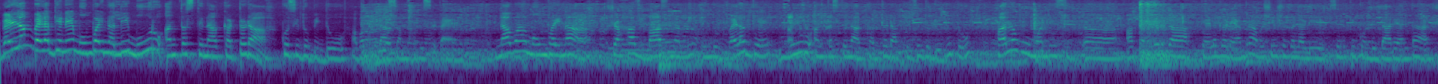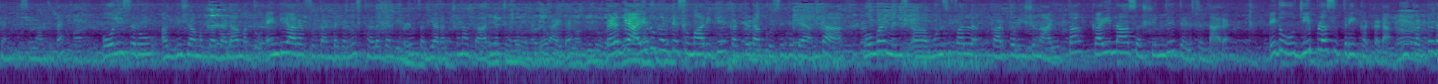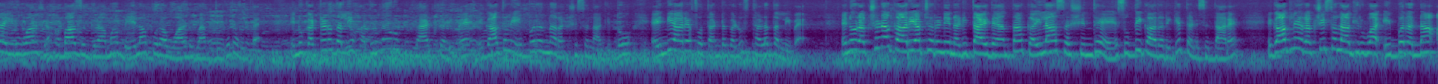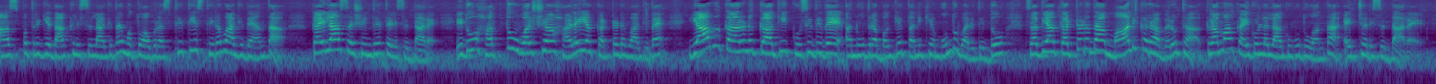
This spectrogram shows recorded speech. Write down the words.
ಬೆಳ್ಳಂ ಬೆಳಗ್ಗೆನೆ ಮುಂಬೈನಲ್ಲಿ ಮೂರು ಅಂತಸ್ತಿನ ಕಟ್ಟಡ ಕುಸಿದು ಬಿದ್ದು ಅವಘಡ ಸಂಭವಿಸಿದೆ. ನವ ಮುಂಬೈನ ಶಹಬಾಜ್ನಲ್ಲಿ ಇಂದು ಬೆಳಗ್ಗೆ ಮೂರು ಅಂತಸ್ತಿನ ಕಟ್ಟಡ ಕುಸಿದು ಹಲವು ಮಂದಿ ಆ, ಕಟ್ಟಡದ ಕೆಳಗಡೆ ಅಂದ್ರೆ ಅವಶೇಷಗಳಡಿ ಸಿಲುಕಿಕೊಂಡಿದ್ದಾರೆ ಅಂತ ಶಂಕಿಸಲಾಗಿದೆ. ಪೊಲೀಸರು ಅಗ್ನಿಶಾಮಕ ದಳ ಮತ್ತು ಎನ್ಡಿಆರ್ಎಫ್ ತಂಡಗಳು ಸ್ಥಳದಲ್ಲಿದ್ದು ಸದ್ಯ ರಕ್ಷಣಾ ಕಾರ್ಯಾಚರಣೆ ನಡೀತಾ ಇದೆ. ಬೆಳಗ್ಗೆ ಐದು ಗಂಟೆ ಸುಮಾರಿಗೆ ಕಟ್ಟಡ ಕುಸಿದಿದೆ ಅಂತ ಮುಂಬೈ ಮುನ್ಸಿಪಲ್ ಕಾರ್ಪೊರೇಷನ್ ಆಯುಕ್ತ ಕೈಲಾಸ ಶಿಂದೆ ತಿಳಿಸಿದ್ದಾರೆ. ಇದು ಜಿ ಪ್ಲಸ್ ತ್ರೀ ಕಟ್ಟಡ. ಈ ಕಟ್ಟಡ ಇರುವ ಶಹಬಾಜ್ ಗ್ರಾಮ ಬೇಲಾಪುರ ವಾರ್ಡ್ ವ್ಯಾಪ್ತಿಗೆ ಬರುತ್ತೆ. ಇನ್ನು ಕಟ್ಟಡದಲ್ಲಿ ಹದಿಮೂರು ಫ್ಲಾಟ್ಗಳಿವೆ. ಈಗಾಗಲೇ ಇಬ್ಬರನ್ನ ರಕ್ಷಿಸಲಾಗಿದ್ದು ಎನ್ಡಿಆರ್ಎಫ್ ತಂಡಗಳು ಸ್ಥಳದಲ್ಲಿವೆ. ಇನ್ನು ರಕ್ಷಣಾ ಕಾರ್ಯಾಚರಣೆ ನಡೀತಾ ಇದೆ ಅಂತ ಕೈಲಾಸ ಶಿಂಧೆ ಸುದ್ದಿಗಾರರಿಗೆ ತಿಳಿಸಿದ್ದಾರೆ. ಈಗಾಗಲೇ ರಕ್ಷಿಸಲಾಗಿರುವ ಇಬ್ಬರನ್ನ ಆಸ್ಪತ್ರೆಗೆ ದಾಖಲಿಸಲಾಗಿದೆ ಮತ್ತು ಅವರ ಸ್ಥಿತಿ ಸ್ಥಿರವಾಗಿದೆ ಅಂತ ಕೈಲಾಸ ಶಿಂಧೆ ತಿಳಿಸಿದ್ದಾರೆ. ಇದು ಹತ್ತು ವರ್ಷ ಹಳೆಯ ಕಟ್ಟಡವಾಗಿದೆ. ಯಾವ ಕಾರಣಕ್ಕಾಗಿ ಕುಸಿದಿದೆ ಅನ್ನೋದರ ಬಗ್ಗೆ ತನಿಖೆ ಮುಂದುವರೆದಿದ್ದು, ಸದ್ಯ ಕಟ್ಟಡದ ಮಾಲೀಕರ ವಿರುದ್ಧ ಕ್ರಮ ಕೈಗೊಳ್ಳಲಾಗುವುದು ಅಂತ ಎಚ್ಚರಿಸಿದ್ದಾರೆ.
